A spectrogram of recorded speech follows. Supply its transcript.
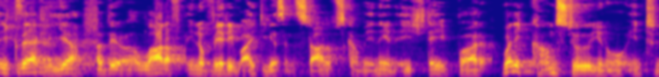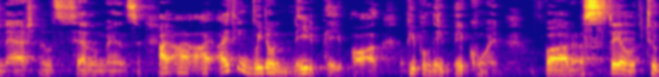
Exactly. Yeah. Uh, there are a lot of innovative ideas and startups coming in each day. But when it comes to, you know, international settlements, I, I, I think we don't need PayPal. People need Bitcoin. But still, to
